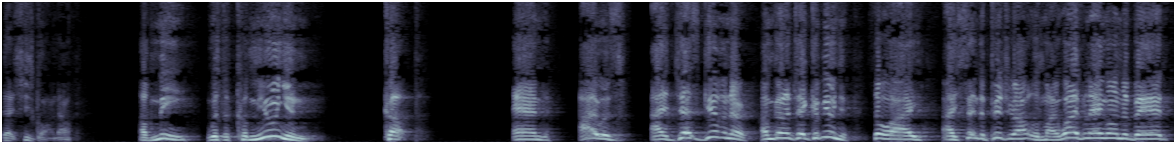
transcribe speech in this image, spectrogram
that she's gone now, of me with a communion cup. And I was, I had just given her, I'm going to take communion. So I, I sent the picture out with my wife laying on the bed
